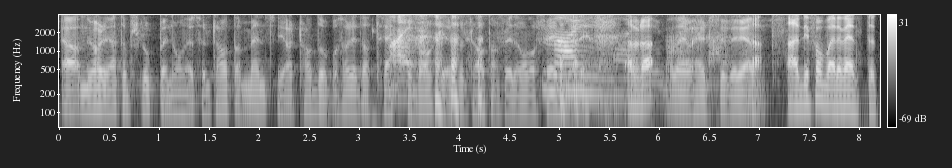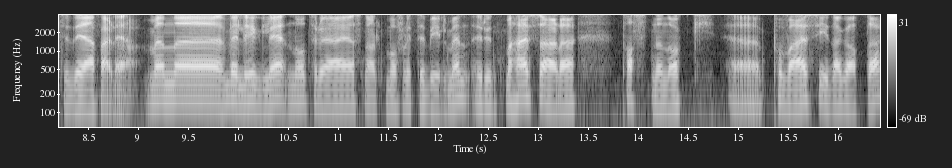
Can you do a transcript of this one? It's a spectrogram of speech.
Ja, Nå har de nettopp sluppet noen resultater mens vi har tatt opp, og så har de da trukket tilbake resultatene fordi det var noe feil Nei, nei, Det er bra. Og det er jo helt suverent. Nei, de får bare vente til de er ferdige. Men uh, veldig hyggelig. Nå tror jeg jeg snart må flytte bilen min. Rundt meg her så er det passende nok uh, på hver side av gata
